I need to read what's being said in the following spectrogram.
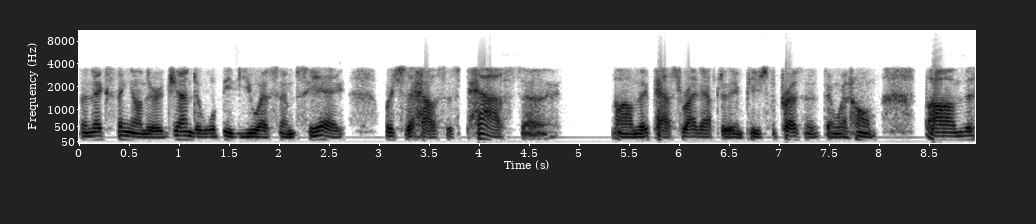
the next thing on their agenda will be the USMCA, which the House has passed. Uh, um, they passed right after they impeached the president, then went home. Um, the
